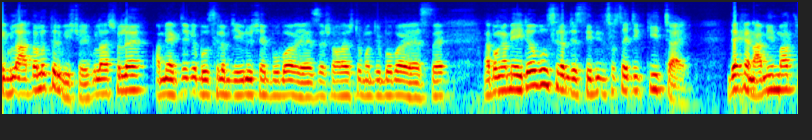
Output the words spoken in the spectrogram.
এগুলো আদালতের বিষয়। এগুলো আসলে আমি এক জায়গায় বলছিলাম যে ইউনুস সাহেব বোবা হয়ে আছে স্বরাষ্ট্রমন্ত্রী বোবা হয়ে আছে এবং আমি এটাও বলছিলাম যে সিভিল সোসাইটি কি চায়। দেখেন, আমি মাত্র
